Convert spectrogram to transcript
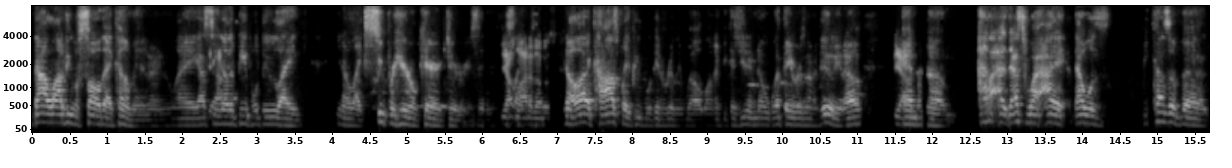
not a lot of people saw that coming, and like I've seen yeah. other people do like you know like superhero characters and yeah, a like, lot of those. You know, a lot of cosplay people did really well on it because you didn't know what they were going to do, you know. Yeah, and um, I, I, that's why I that was because of the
